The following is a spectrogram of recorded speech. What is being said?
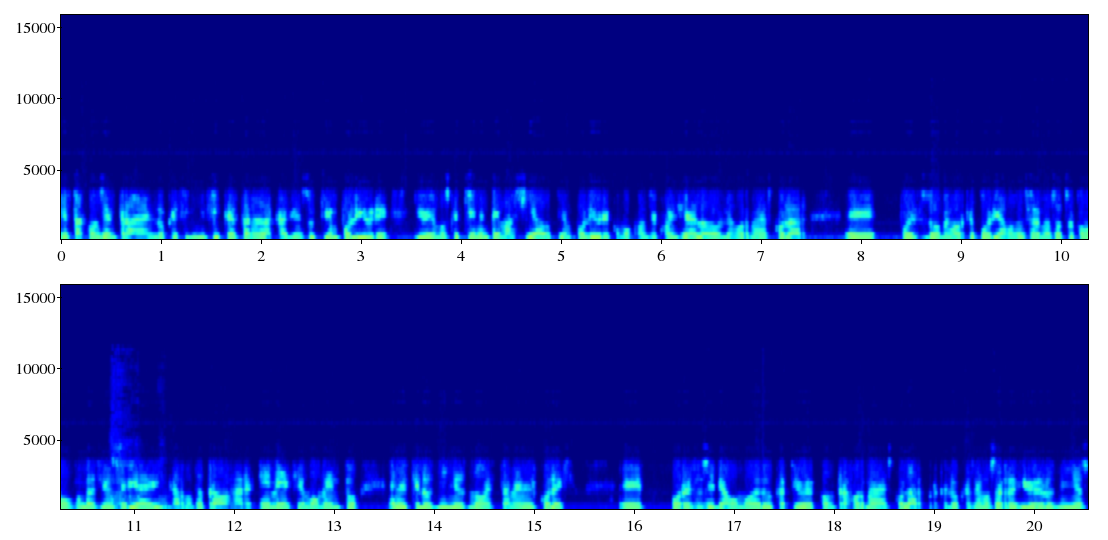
está concentrada en lo que significa estar en la calle en su tiempo libre y vemos que tienen demasiado tiempo libre como consecuencia de la doble jornada escolar, eh, pues lo mejor que podríamos hacer nosotros como fundación sería dedicarnos a trabajar en ese momento en el que los niños no están en el colegio. Eh, por eso se llama un modelo educativo de contrajornada escolar, porque lo que hacemos es recibir a los niños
